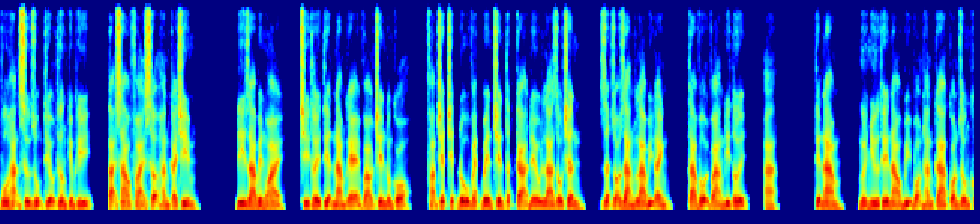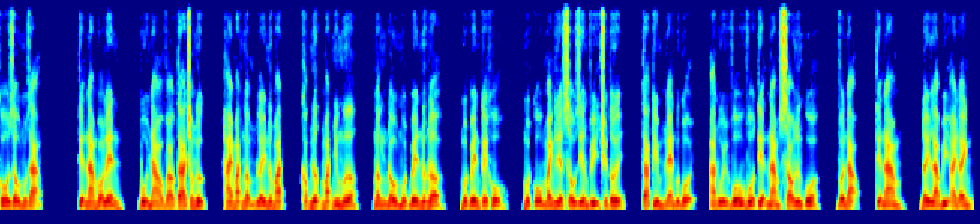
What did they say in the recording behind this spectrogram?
vô hạn sử dụng tiểu thương kiếm khí, tại sao phải sợ hắn cái chim? Đi ra bên ngoài, chỉ thấy tiện nam ghé vào trên đồng cỏ, phạm chết chết đổ vét bên trên tất cả đều là dấu chân, rất rõ ràng là bị đánh, ta vội vàng đi tới à tiện nam, ngươi như thế nào bị bọn hắn ca còn giống khô dầu một dạng? Tiện nam bỏ lên bổ nhào vào ta trong ngực, hai mắt ngậm lấy nước mắt, khóc nước mắt như mưa, ngẩng đầu một bên nước nở, một bên kể khổ, một cô mãnh liệt sầu riêng vị chuyển tới, ta kìm nén bực bội, an ủi vô vô tiện nam sau lưng của, vấn đạo, tiện nam, đây là bị ai đánh?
